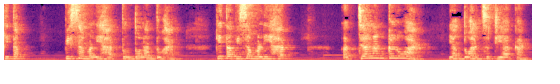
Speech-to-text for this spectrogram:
kita bisa melihat tuntunan Tuhan. Kita bisa melihat uh, jalan keluar yang Tuhan sediakan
